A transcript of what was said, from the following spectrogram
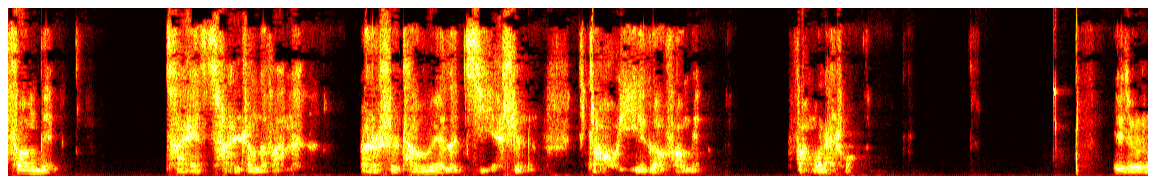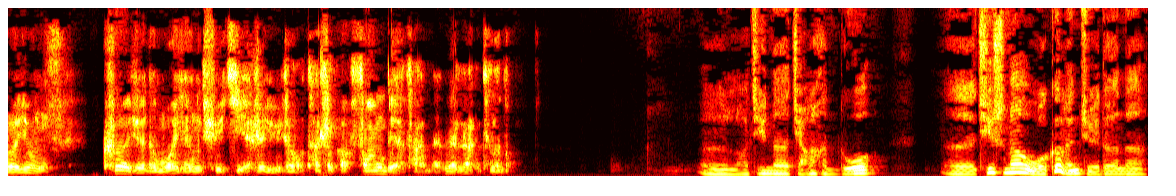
方便才产生的法门，而是他为了解释找一个方便。反过来说。也就是说，用科学的模型去解释宇宙，它是个方便法门，为了让你听得懂。呃，老金呢讲了很多，呃，其实呢，我个人觉得呢，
